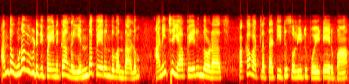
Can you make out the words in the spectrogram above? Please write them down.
அந்த உணவு விடுதி பையனுக்கு அங்கே எந்த பேருந்து வந்தாலும் அனிச்சையா பேருந்தோட பக்கவாட்டில் தட்டிட்டு சொல்லிட்டு போயிட்டே இருப்பான்.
